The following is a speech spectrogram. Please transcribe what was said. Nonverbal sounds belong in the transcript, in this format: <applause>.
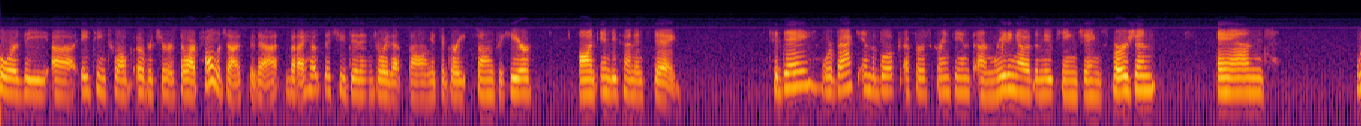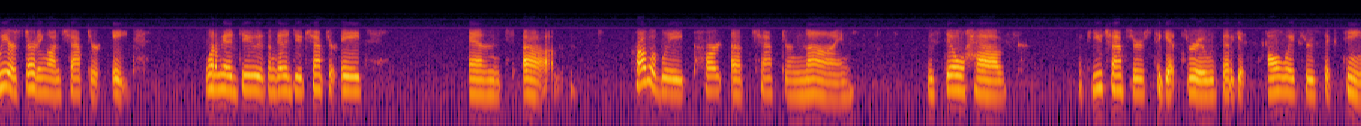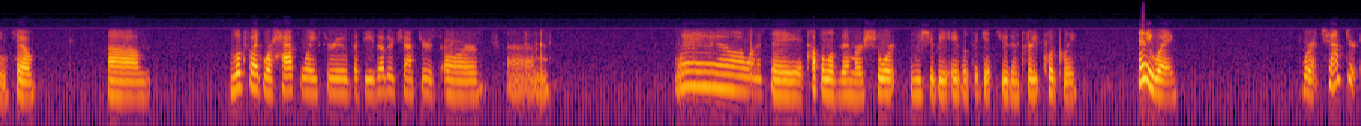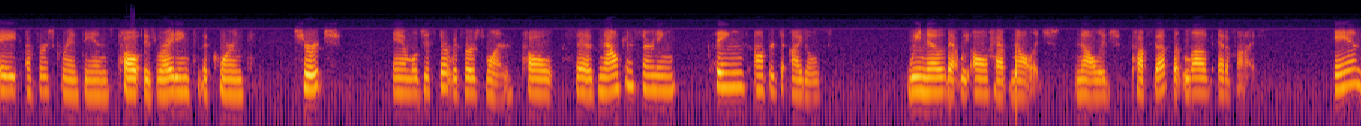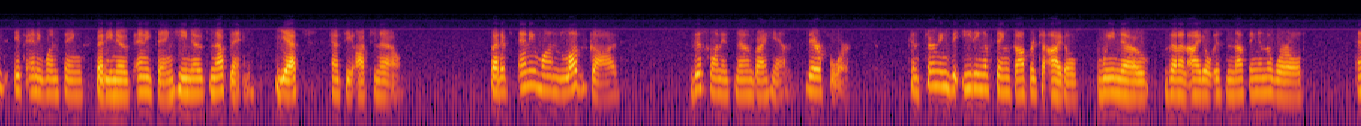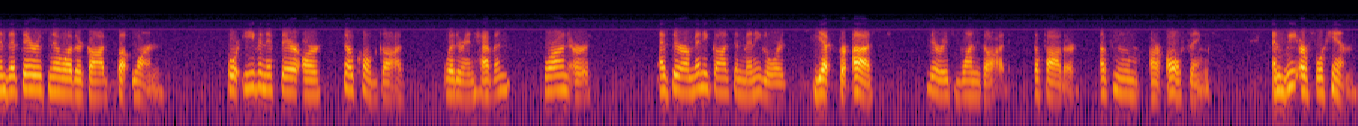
for the uh, 1812 overture. So I apologize for that, but I hope that you did enjoy that song. It's a great song to hear on Independence Day. Today, we're back in the book of First Corinthians. I'm reading out of the New King James Version, and we are starting on chapter 8. What I'm going to do is I'm going to do chapter 8 and um, probably part of chapter 9. We still have a few chapters to get through. We've got to get all the way through 16. So, um, looks like we're halfway through, but these other chapters are, um, well, I want to say a couple of them are short. We should be able to get through them pretty quickly. Anyway, we're at chapter 8 of First Corinthians. Paul is writing to the Corinth church, and we'll just start with verse 1. Paul says, Now concerning things offered to idols, we know that we all have knowledge. Knowledge puffs up, but love edifies. And if anyone thinks that he knows anything, he knows nothing, yet as he ought to know. But if anyone loves God, this one is known by him. Therefore, concerning the eating of things offered to idols, we know that an idol is nothing in the world, and that there is no other God but one. For even if there are so called gods, whether in heaven or on earth, as there are many gods and many lords, yet for us there is one God, the Father, of whom are all things, and we are for him,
